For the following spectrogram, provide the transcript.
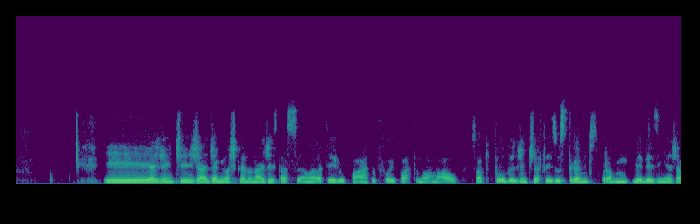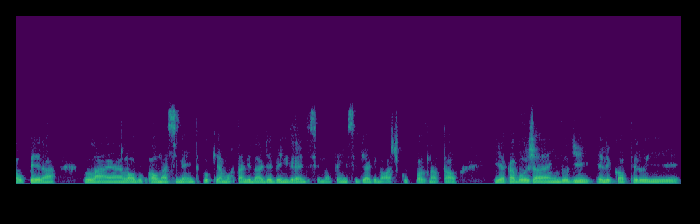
E a gente já diagnosticando na gestação, ela teve o parto, foi parto normal, só que todo a gente já fez os trâmites para a bebezinha já operar lá logo ao nascimento, porque a mortalidade é bem grande se não tem esse diagnóstico pós-natal. E acabou já indo de helicóptero e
